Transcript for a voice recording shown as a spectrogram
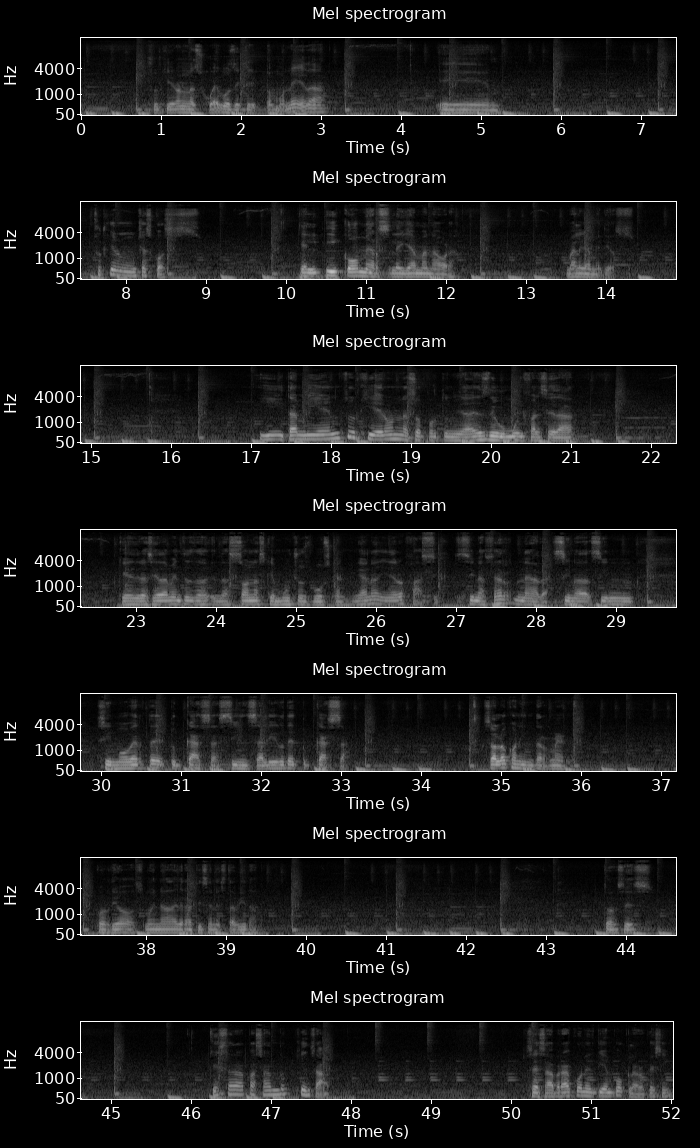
surgieron los juegos de criptomoneda. Eh, surgieron muchas cosas el e-commerce le llaman ahora. Válgame Dios. Y también surgieron las oportunidades de humo y falsedad, que desgraciadamente son las que muchos buscan. Gana dinero fácil, sin hacer nada, sin, sin, sin moverte de tu casa, sin salir de tu casa, solo con internet. Por Dios, no hay nada gratis en esta vida. Entonces, ¿qué estará pasando? ¿Quién sabe? ¿Se sabrá con el tiempo? Claro que sí.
